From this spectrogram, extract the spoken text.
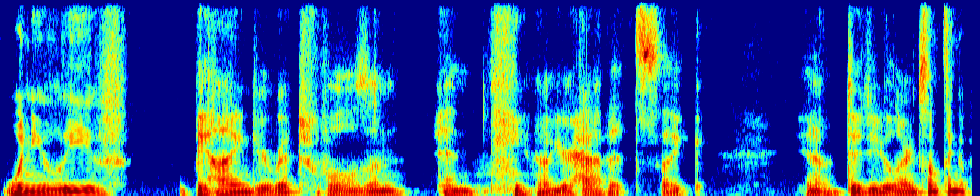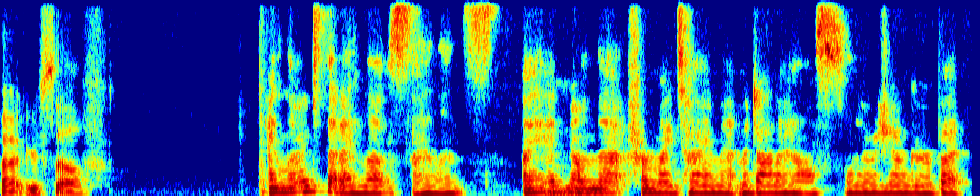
when you leave behind your rituals and and you know your habits, like you know, did you learn something about yourself? I learned that I love silence. I had Mm. known that from my time at Madonna House when I was younger, but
